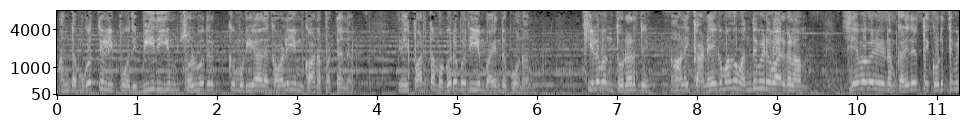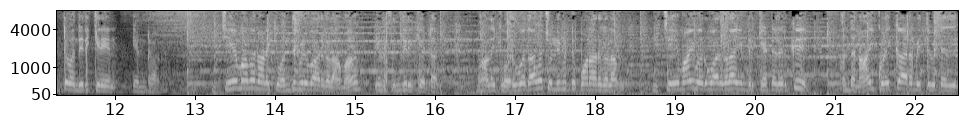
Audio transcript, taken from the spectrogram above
அந்த முகத்தில் இப்போது பீதியும் சொல்வதற்கு முடியாத கவலையும் காணப்பட்டன. இதை பார்த்த மகுடபதியும் பயந்து போனான். கிழவன் தொடர்ந்து நாளைக்கு அநேகமாக வந்து விடுவார்களாம். சேவகனிடம் கடிதத்தை கொடுத்துவிட்டு வந்திருக்கிறேன் என்றான். நிச்சயமாக நாளைக்கு வந்து விடுவார்களாமா? என்று சிந்திரி கேட்டாள். நாளைக்கு வருவதாக சொல்லிவிட்டு போனார்களாம். நிச்சயமாய் வருவார்களா? என்று கேட்டதற்கு அந்த நாய் குலைக்க ஆரம்பித்து விட்டது.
